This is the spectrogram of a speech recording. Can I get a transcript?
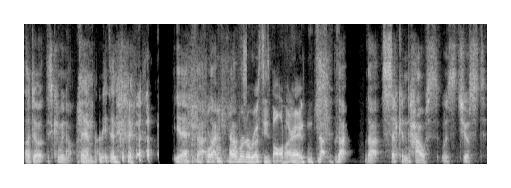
I don't. This can we not? Um, I need to, yeah, that Form, that, former that, Neurosis ball. All right. that that that second house was just,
